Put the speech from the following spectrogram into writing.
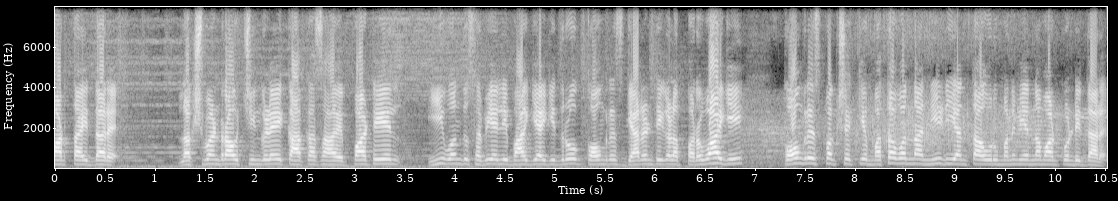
ಮಾಡ್ತಾ ಇದ್ದಾರೆ. ಲಕ್ಷ್ಮಣರಾವ್ ಚಿಂಗಳೆ, ಕಾಕಾ ಸಾಹೇಬ್ ಪಾಟೀಲ್ ಈ ಒಂದು ಸಭೆಯಲ್ಲಿ ಭಾಗಿಯಾಗಿದ್ದರು ಕಾಂಗ್ರೆಸ್ ಗ್ಯಾರಂಟಿಗಳ ಪರವಾಗಿ ಕಾಂಗ್ರೆಸ್ ಪಕ್ಷಕ್ಕೆ ಮತವನ್ನ ನೀಡಿ ಅಂತ ಅವರು ಮನವಿಯನ್ನ ಮಾಡಿಕೊಂಡಿದ್ದಾರೆ.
